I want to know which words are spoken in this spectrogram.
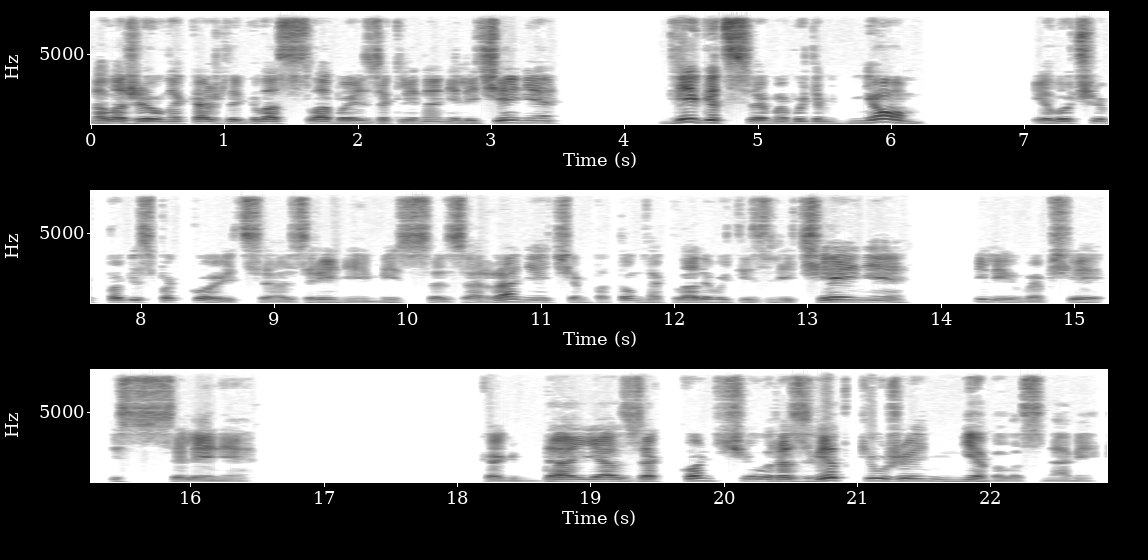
наложил на каждый глаз слабое заклинание лечения. Двигаться мы будем днем, и лучше побеспокоиться о зрении Мисса заранее, чем потом накладывать излечение или вообще исцеление. Когда я закончил, разведки уже не было с нами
